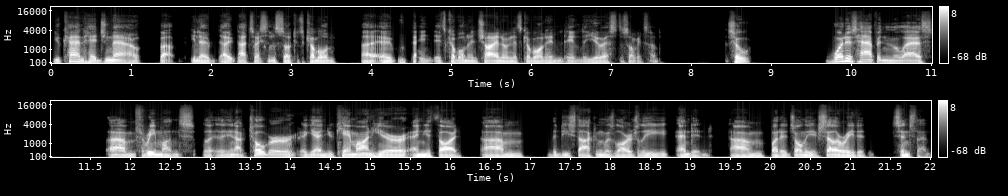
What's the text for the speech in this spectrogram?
You can hedge now, but you know that's actually started to come on. Uh, it's come on in China and it's come on in, in the US to some extent. So what has happened in the last um, three months? In October, again, you came on here and you thought um, the destocking was largely ended, um, but it's only accelerated since then.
